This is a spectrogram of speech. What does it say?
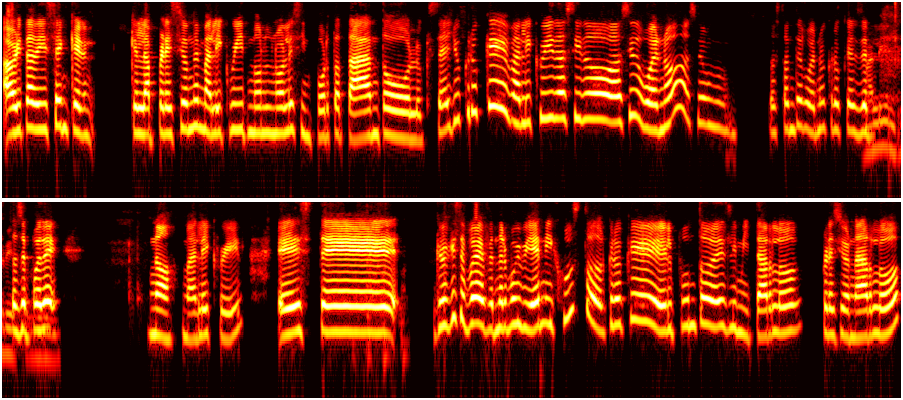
ahorita dicen que que la presión de Malik Reed no, no les importa tanto o lo que sea. Yo creo que Malik Reed ha sido, ha sido bueno, ha sido bastante bueno, creo que es de... se puede... No, Malik Reed. Este, creo que se puede defender muy bien y justo, creo que el punto es limitarlo, presionarlo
